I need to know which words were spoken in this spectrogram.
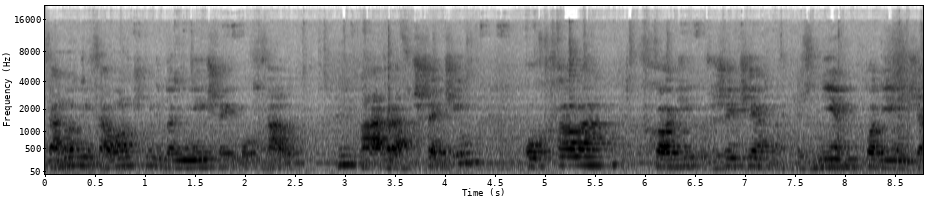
stanowi załącznik do niniejszej uchwały. Paragraf trzeci. Uchwała wchodzi w życie z dniem podjęcia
